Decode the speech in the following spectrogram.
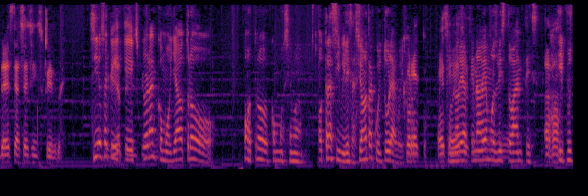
de este Assassin's Creed, güey. Sí, o sea que, exploran como ya otro otro ¿cómo se llama? Otra civilización, otra cultura, güey. Correcto, eso, que no, que no habíamos visto antes. Y pues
